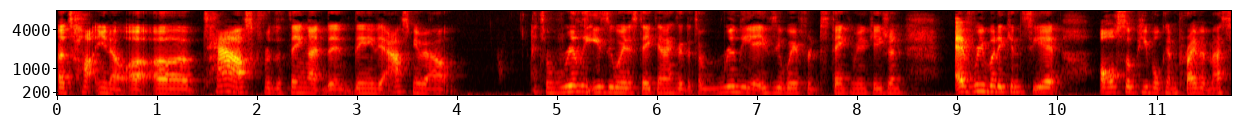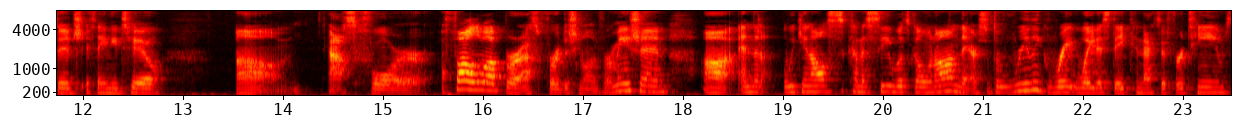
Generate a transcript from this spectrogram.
a ta- you know a, a task for the thing they, they need to ask me about. It's a really easy way to stay connected. It's a really easy way for to stay in communication. Everybody can see it. Also, people can private message if they need to. um, ask for a follow up or ask for additional information. Uh, and then we can also kind of see what's going on there. So it's a really great way to stay connected for teams.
